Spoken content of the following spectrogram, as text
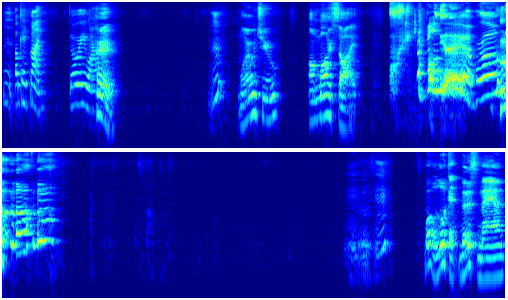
Mm, okay, fine. Go where you want. Hey? Why aren't you on my side? Oh yeah, bro. Whoa, look at this, man.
